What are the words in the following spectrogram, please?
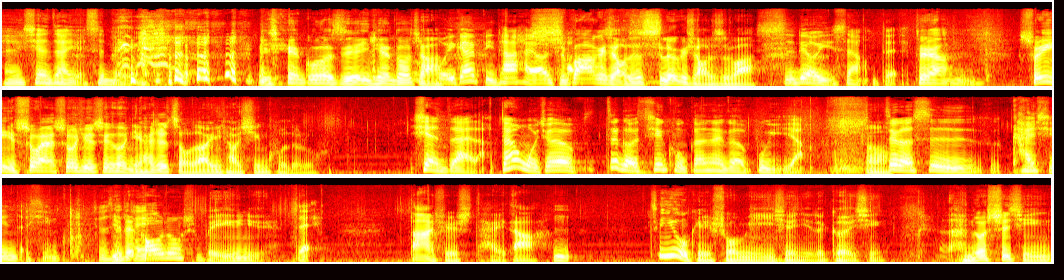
哎，现在也是没有。你现在工作时间一天多长？我应该比他还要十八个小时、十六个小时吧。十六以上，对。对啊，所以说来说去，最后你还是走到一条辛苦的路。现在啦，但是我觉得这个辛苦跟那个不一样。啊。这个是开心的辛苦，就是。你的高中是北一女。对。大学是台大。嗯。这又可以说明一些你的个性。很多事情，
